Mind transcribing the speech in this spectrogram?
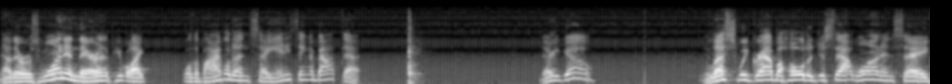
Now, there was one in there that people like, well, the Bible doesn't say anything about that. There you go. Unless we grab a hold of just that one and say,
